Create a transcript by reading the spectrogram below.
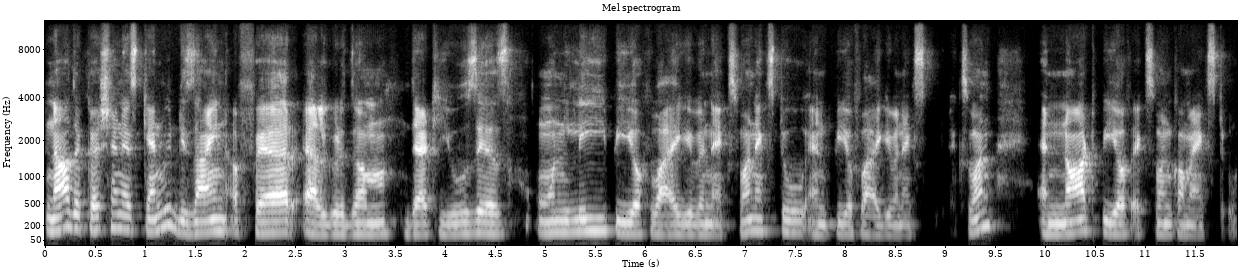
now the question is, can we design a fair algorithm that uses only P of y given x1, x2 and P of y given x, x1 and not P of x1, comma x2?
